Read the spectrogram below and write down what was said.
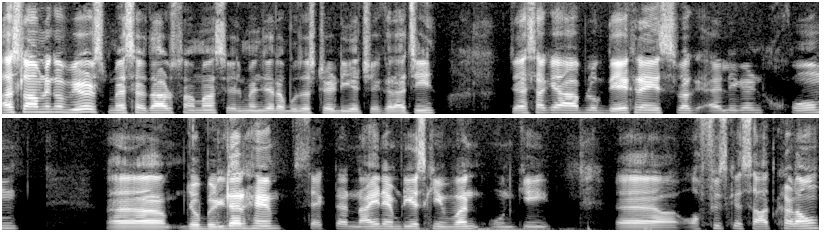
अस्सलाम वालेकुम व्यूअर्स, मैं Sardar Usama, sale manager, Abuja state ए कराची। जैसा कि आप लोग देख रहे हैं, इस वक्त एलिगेंट होम जो बिल्डर हैं, sector nine M D S one, उनकी ऑफ़िस के साथ खड़ा हूँ।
